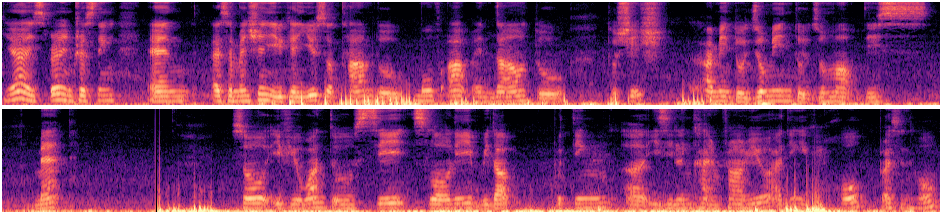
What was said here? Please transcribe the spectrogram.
yeah it's very interesting. And as I mentioned you can use your thumb to move up and down to to switch I mean to zoom in to zoom out this map so if you want to see it slowly without putting a EZ-Link card in front of you I think you can hold press and hold.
